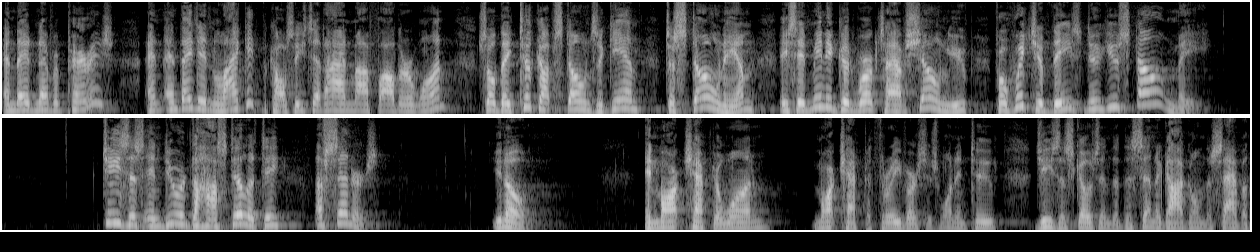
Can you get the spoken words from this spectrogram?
and they'd never perish. And, and they didn't like it because he said, I and my Father are one. So they took up stones again to stone him. He said, Many good works I have shown you. For which of these do you stone me? Jesus endured the hostility of sinners. You know, in Mark chapter 1, Mark chapter 3, verses 1 and 2, Jesus goes into the synagogue on the Sabbath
